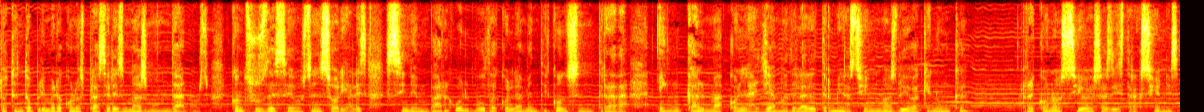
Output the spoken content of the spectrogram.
Lo tentó primero con los placeres más mundanos, con sus deseos sensoriales. Sin embargo, el Buda, con la mente concentrada, en calma, con la llama de la determinación más viva que nunca, reconoció esas distracciones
